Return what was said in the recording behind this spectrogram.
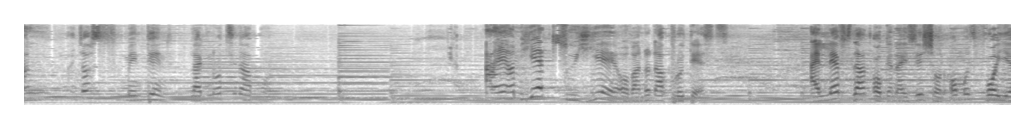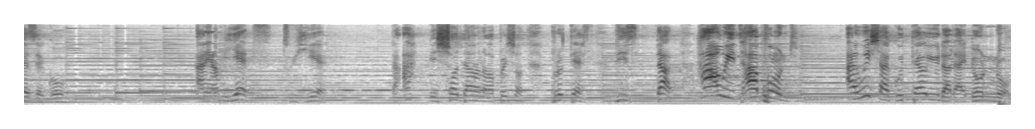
And I just maintained like nothing happened. I am here to hear of another protest. I left that organization almost four years ago. I am yet to hear that ah, they shut down our operation, protest, this, that. How it happened, I wish I could tell you that I don't know.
